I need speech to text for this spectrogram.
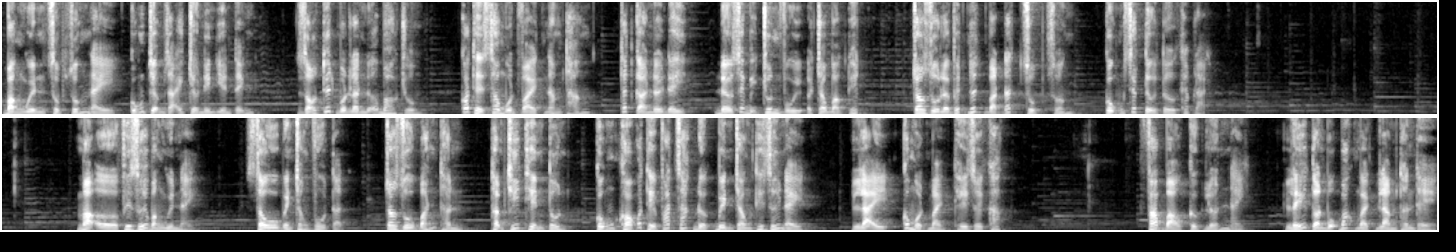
Băng nguyên sụp xuống này cũng chậm rãi trở nên yên tĩnh. Gió tuyết một lần nữa bao trùm. Có thể sau một vài năm tháng Tất cả nơi đây đều sẽ bị chôn vùi ở trong băng tuyết. Cho dù là vết nứt mặt đất sụp xuống Cũng sẽ từ từ khép lại. Mà ở phía dưới băng nguyên này Sâu bên trong vô tận Cho dù bán thần, thậm chí thiên tôn Cũng khó có thể phát giác được bên trong thế giới này Lại có một mảnh thế giới khác. Pháp bảo cực lớn này Lấy toàn bộ bắc mạch làm thân thể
